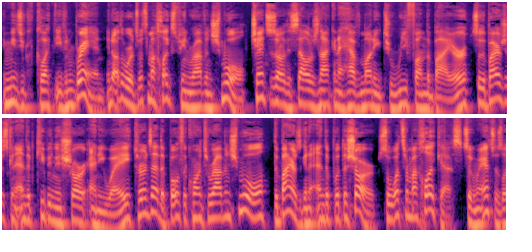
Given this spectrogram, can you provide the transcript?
It means you could collect even bran. In other words, what's machlekes between Rav and Shmuel? Chances are the seller's not going to have money to refund the buyer, so the buyer's just going to end up keeping the shar anyway. Turns out that both according to Rav and Shmuel, the buyer's going to end up with the shar. So what's our machlekes? So my answer is we're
